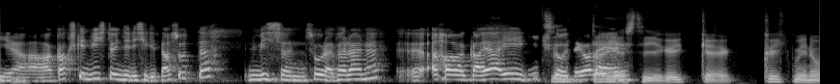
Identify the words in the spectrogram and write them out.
Ja kakskümmend viis tundi on isegi tasuta, mis on suurepärane, aga ja ei, Xcode ei ole. täiesti kõik, kõik minu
